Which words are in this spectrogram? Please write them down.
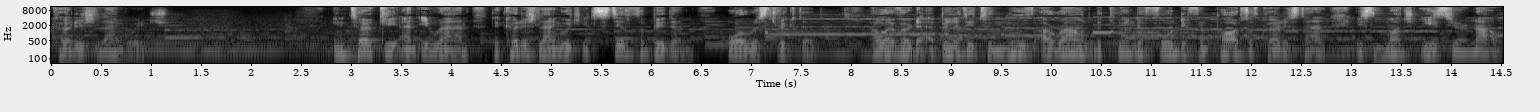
Kurdish language. In Turkey and Iran, the Kurdish language is still forbidden or restricted. However, the ability to move around between the four different parts of Kurdistan is much easier now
